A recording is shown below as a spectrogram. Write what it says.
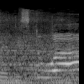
C'est l'histoire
